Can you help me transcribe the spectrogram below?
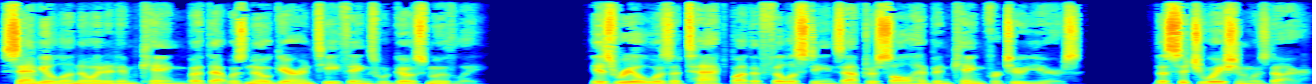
Samuel anointed him king, but that was no guarantee things would go smoothly. Israel was attacked by the Philistines after Saul had been king for two years. The situation was dire.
